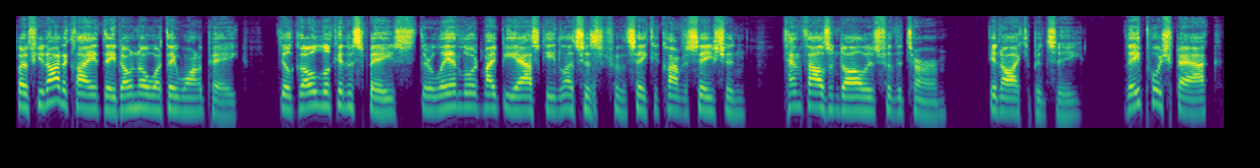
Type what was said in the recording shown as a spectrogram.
But if you're not a client, they don't know what they want to pay. They'll go look at a space. Their landlord might be asking, let's just for the sake of conversation, $10,000 for the term in occupancy. They push back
